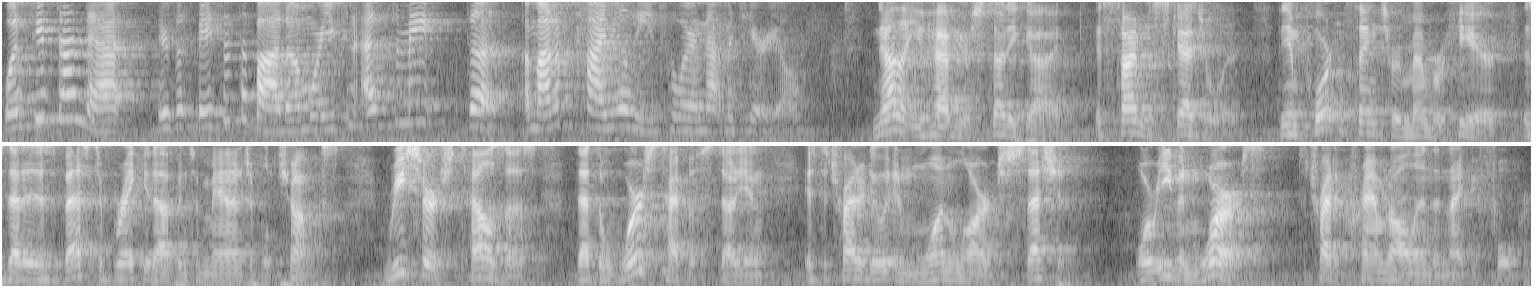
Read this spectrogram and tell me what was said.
Once you've done that, there's a space at the bottom where you can estimate the amount of time you'll need to learn that material. Now that you have your study guide, it's time to schedule it. The important thing to remember here is that it is best to break it up into manageable chunks. Research tells us that the worst type of studying is to try to do it in one large session, or even worse, to try to cram it all in the night before.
